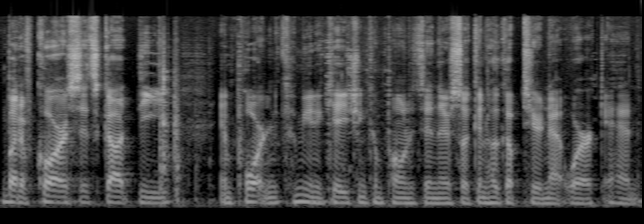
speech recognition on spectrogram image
But of course, it's got the important communication components in there so it can hook up to your network and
